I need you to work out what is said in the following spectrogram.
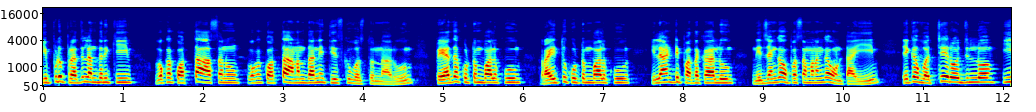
ఇప్పుడు ప్రజలందరికీ ఒక కొత్త ఆశను ఒక కొత్త ఆనందాన్ని తీసుకువస్తున్నారు. పేద కుటుంబాలకు రైతు కుటుంబాలకు ఇలాంటి పథకాలు నిజంగా ఉపశమనంగా ఉంటాయి. ఇక వచ్చే రోజుల్లో ఈ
